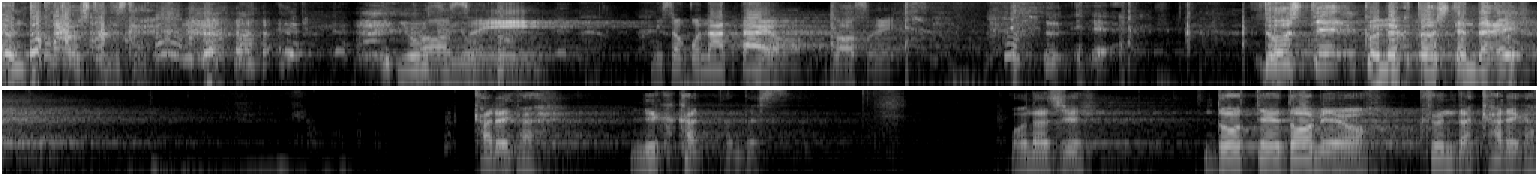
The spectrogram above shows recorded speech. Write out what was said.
何てことをしたん。ですか雑炊見損なったよ雑炊どうしてこん。なことをしたん。だい彼が憎かったん。です同じ童貞同盟を組んだ彼が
